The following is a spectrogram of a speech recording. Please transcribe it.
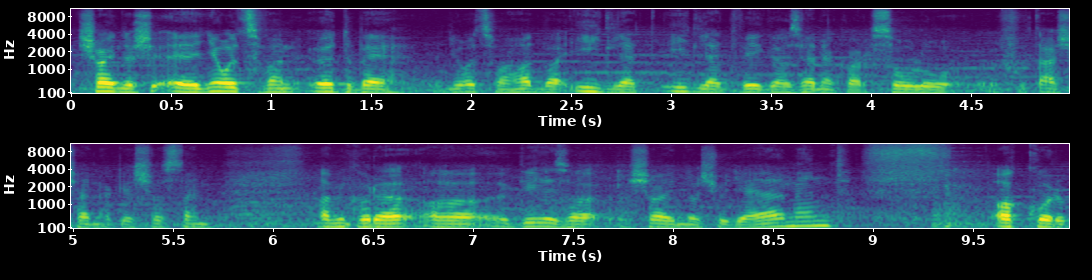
Sajnos 85-ben, eh, 86-ban így lett, így lett vége a zenekar szóló futásának, és aztán amikor a, a Géza sajnos ugye elment, akkor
